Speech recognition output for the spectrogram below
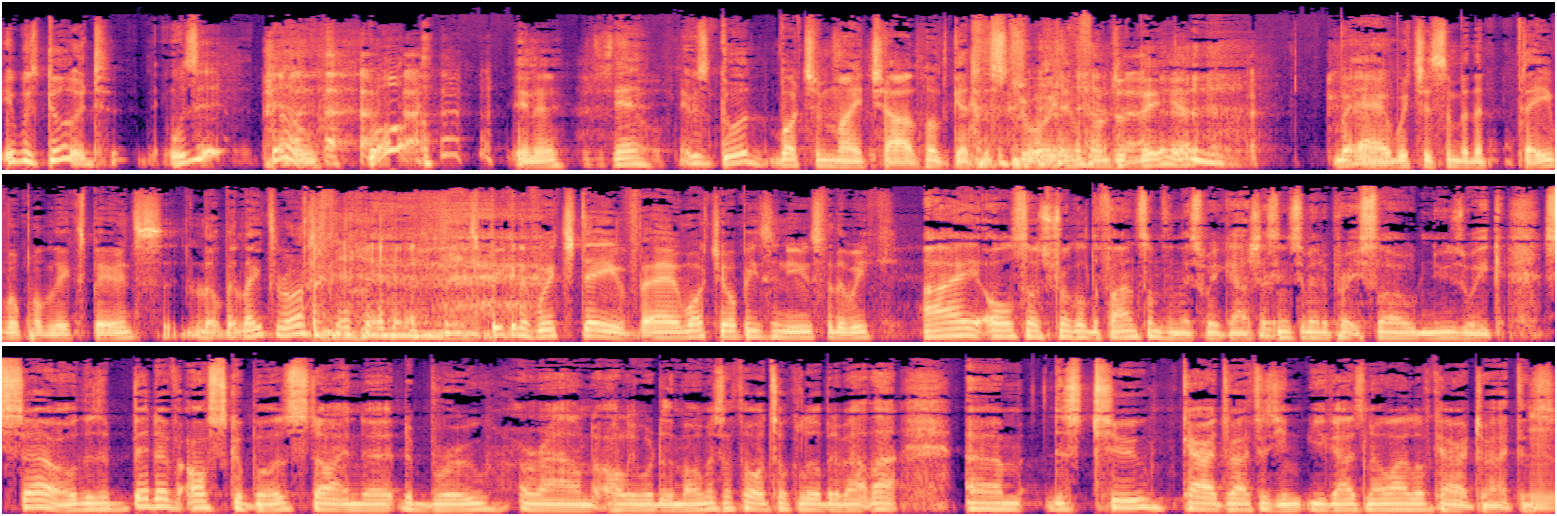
it was good. Was it? No. what? You know. Yeah, it was good watching my childhood get destroyed in front of me. Yeah. Uh, which is something that Dave will probably experience a little bit later on. Speaking of which, Dave, uh, what's your piece of news for the week? I also struggled to find something this week, Ash. It seems to have been a pretty slow news week. So there's a bit of Oscar buzz starting to, to brew around Hollywood at the moment. So I thought I'd talk a little bit about that. Um, there's two character actors. You, you guys know I love character actors.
